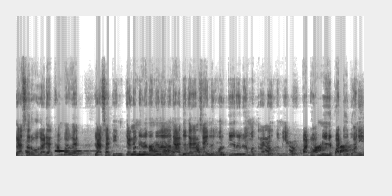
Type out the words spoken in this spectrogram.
त्या सर्व गाड्या थांबाव्यात. यासाठी त्यांना निवेदन दिलेलं आणि अधिकाऱ्यांनी सांगितलं की वरती रेल्वे मंत्रालय तुम्ही पाठवा मीही पाठवतो आणि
